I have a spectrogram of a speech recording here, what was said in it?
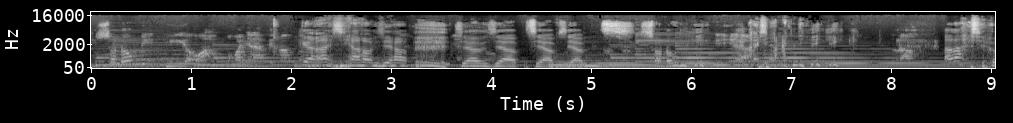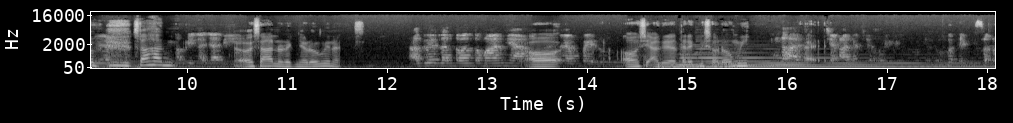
Sodomi iya wah pokoknya nanti nonton. Gak siap siap. Siap siap siap siap. Sodomi. Iya. Alah siap. Sahan. Nggak jadi. Oh sahan udah nyodomi nah. Agril dan teman-temannya Oh. SMP dulu. Oh si Agril tadi di sodomi. Nggak ada cek ada cewek gitu episode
